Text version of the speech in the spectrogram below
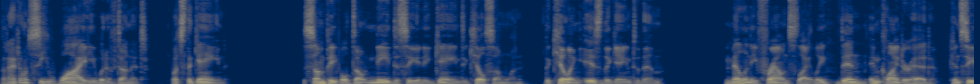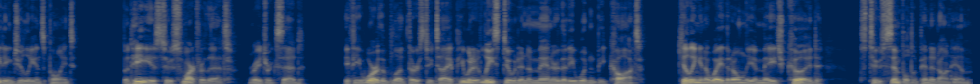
but I don't see why he would have done it. What's the gain? Some people don't need to see any gain to kill someone. The killing is the gain to them. Melanie frowned slightly, then inclined her head, conceding Julian's point. But he is too smart for that, Radric said. If he were the bloodthirsty type, he would at least do it in a manner that he wouldn't be caught. Killing in a way that only a mage could, it's too simple to pin it on him.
